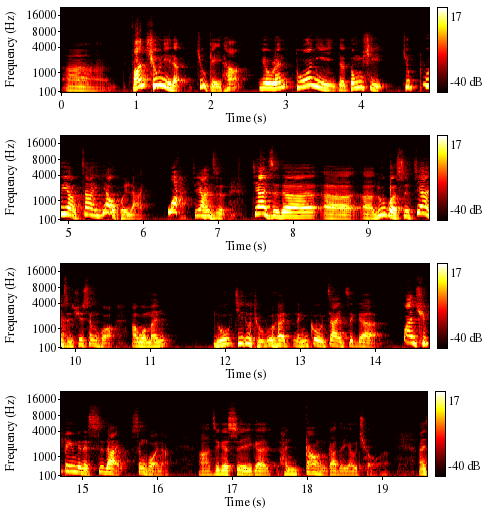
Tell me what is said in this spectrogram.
啊，凡求你的就给他。有人夺你的东西，就不要再要回来。哇，这样子，这样子的，呃呃，如果是这样子去生活啊，我们如基督徒如何能够在这个弯曲背面的时代生活呢？啊，这个是一个很高很高的要求啊。啊，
